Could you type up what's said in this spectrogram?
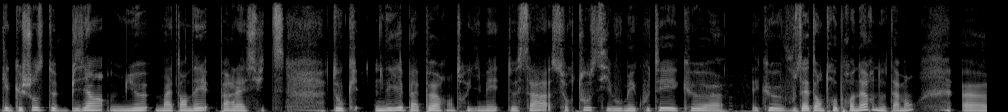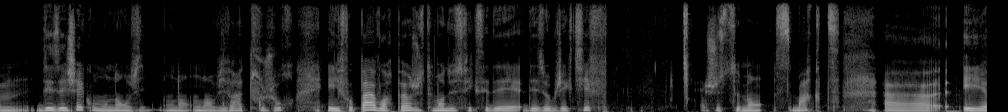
quelque chose de bien mieux m'attendait par la suite. Donc n'ayez pas peur, entre guillemets, de ça, surtout si vous m'écoutez et que... Euh, et que vous êtes entrepreneur notamment, euh, des échecs on en vit, on en, vivra toujours. Et il faut pas avoir peur justement de se fixer des, objectifs justement smart euh, et,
